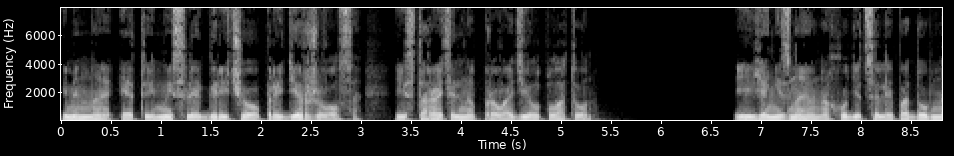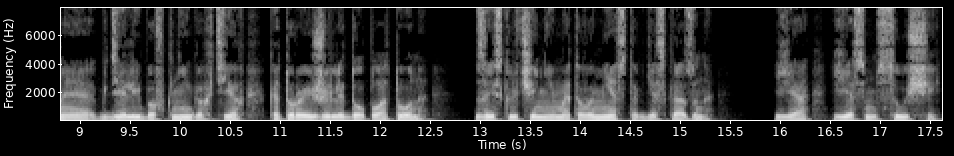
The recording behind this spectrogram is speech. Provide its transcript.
Именно этой мысли горячо придерживался и старательно проводил Платон и я не знаю, находится ли подобное где-либо в книгах тех, которые жили до Платона, за исключением этого места, где сказано «Я есмь сущий,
